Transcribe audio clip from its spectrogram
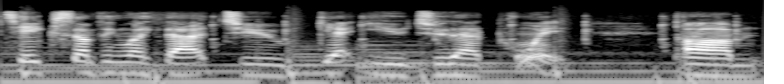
takes something like that to get you to that point. Um,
